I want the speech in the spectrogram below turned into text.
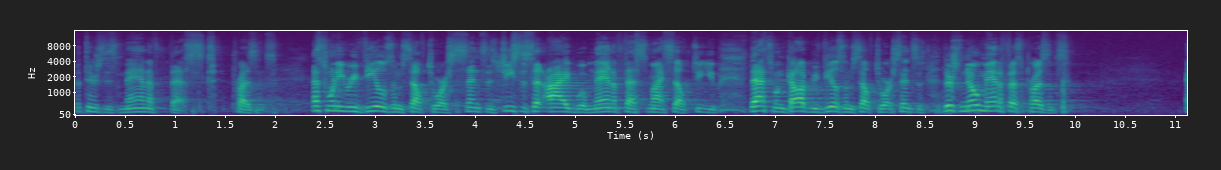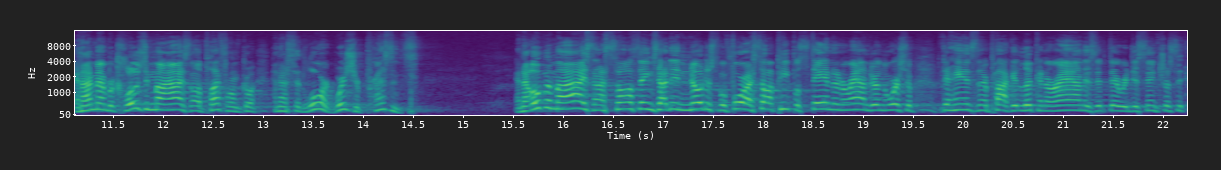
but there's his manifest presence. That's when he reveals himself to our senses. Jesus said, I will manifest myself to you. That's when God reveals himself to our senses. There's no manifest presence. And I remember closing my eyes on the platform going, and I said, Lord, where's your presence? And I opened my eyes and I saw things I didn't notice before. I saw people standing around during the worship with their hands in their pocket, looking around as if they were disinterested.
